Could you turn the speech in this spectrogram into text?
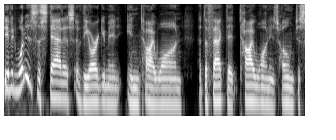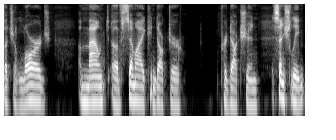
david what is the status of the argument in taiwan that the fact that taiwan is home to such a large amount of semiconductor production essentially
